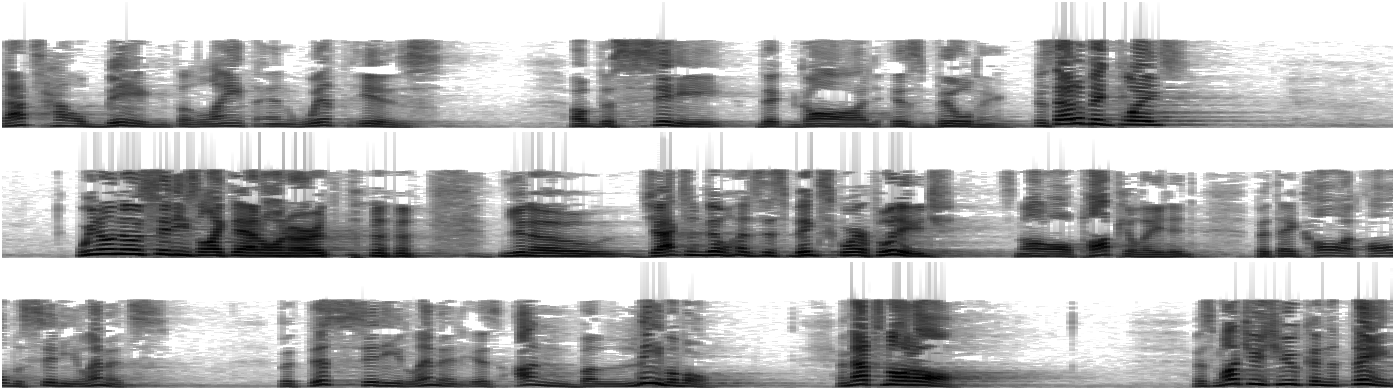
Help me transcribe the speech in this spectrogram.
That's how big the length and width is of the city that God is building. Is that a big place? We don't know cities like that on earth. you know, Jacksonville has this big square footage. It's not all populated, but they call it all the city limits. But this city limit is unbelievable. And that's not all. As much as you can think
